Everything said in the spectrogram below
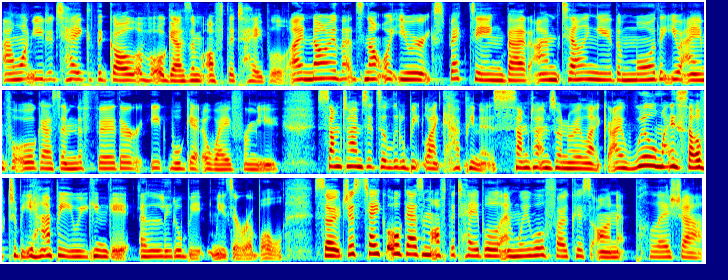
I want you to take the goal of orgasm off the table. I know that's not what you were expecting, but I'm telling you, the more that you aim for orgasm, the further it will get away from you. Sometimes it's a little bit like happiness. Sometimes when we're like, I will myself to be happy, we can get a little bit miserable. So just take orgasm off the table and we will focus on pleasure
